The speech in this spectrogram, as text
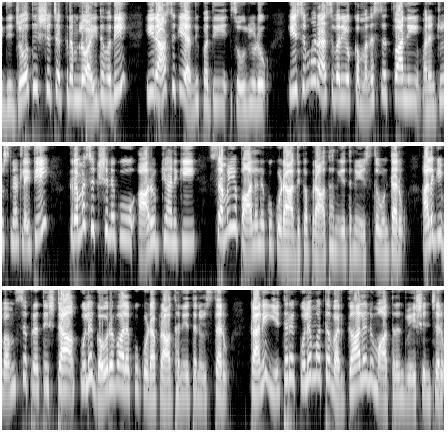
ఇది జ్యోతిష్య చక్రంలో ఐదవది. ఈ రాశికి అధిపతి సూర్యుడు. ఈ సింహరాశి వారి యొక్క మనస్తత్వాన్ని మనం చూసినట్లయితే క్రమశిక్షణకు ఆరోగ్యానికి సమయ పాలనకు కూడా అధిక ప్రాధాన్యతను ఇస్తూ ఉంటారు. అలాగే వంశ ప్రతిష్ట కుల గౌరవాలకు కూడా ప్రాధాన్యతను ఇస్తారు. కాని ఇతర కులమత వర్గాలను మాత్రం ద్వేషించరు.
